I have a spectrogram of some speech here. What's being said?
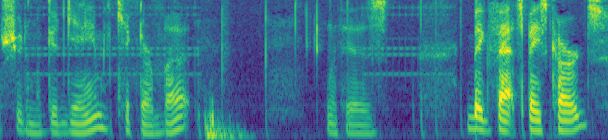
We'll shoot him a good game. He kicked our butt with his big fat space cards.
